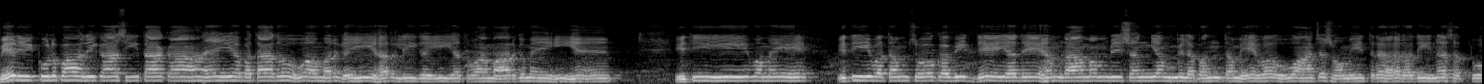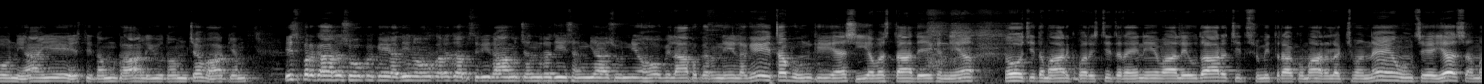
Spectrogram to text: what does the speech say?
मेरी कुलपालिका सीता का है, यह बता दो, वह मर गई, हर ली गई अथवा मार्ग में ही है। इति वमे इतीव तं रामं विसंज्ञं विलपन्तमेव उवाच सौमित्र सत्त्वो न्याये स्थितं कालयुतं च वाक्यम् इस प्रकार शोक के अधीन होकर जब श्री रामचंद्र जी संज्ञा शून्य हो विलाप करने लगे, तब उनकी ऐसी अवस्था देखने उचित मार्ग पर स्थित रहने वाले उदार चित सुमित्रा कुमार लक्ष्मण ने उनसे यह सम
